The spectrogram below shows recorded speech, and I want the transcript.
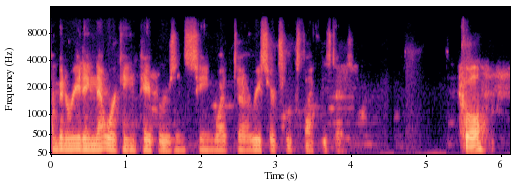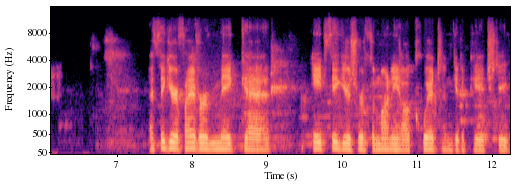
I've been reading networking papers and seeing what uh, research looks like these days. Cool. I figure if I ever make uh, eight figures worth of money, I'll quit and get a PhD.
